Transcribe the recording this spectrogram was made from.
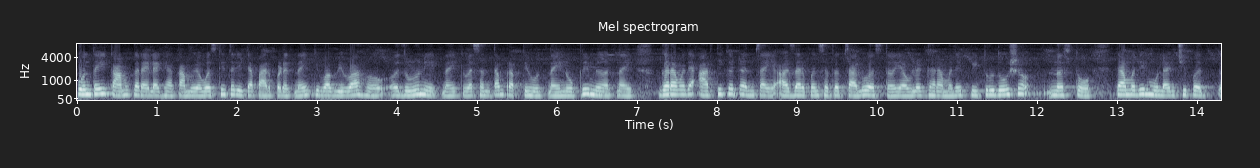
कोणतंही काम करायला घ्या काम व्यवस्थितरित्या पार पडत नाही किंवा विवाह जुळून येत नाही किंवा संतान प्राप्ती होत नाही नोकरी मिळत नाही. घरामध्ये आर्थिक टंचाई आजारपण सतत चालू असतं. या उलट घरामध्ये पितृदोष नसतो. त्यामधील मुलांची पत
